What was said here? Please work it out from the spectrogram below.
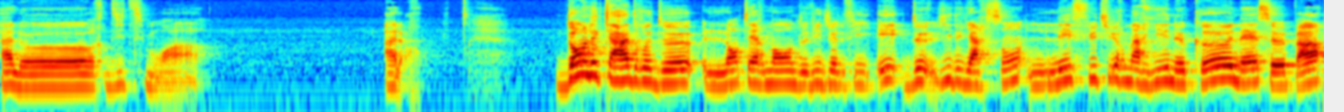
Alors, dites-moi. Alors, dans le cadre de l'enterrement de vie de jeune fille et de vie de garçon, les futurs mariés ne connaissent pas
